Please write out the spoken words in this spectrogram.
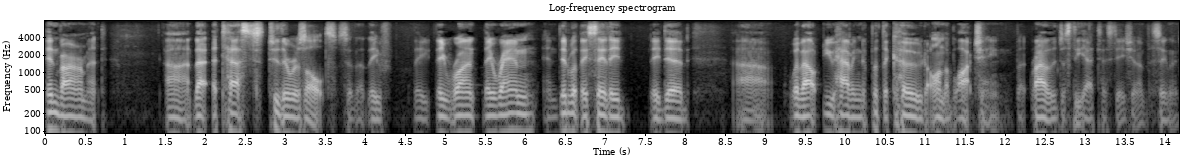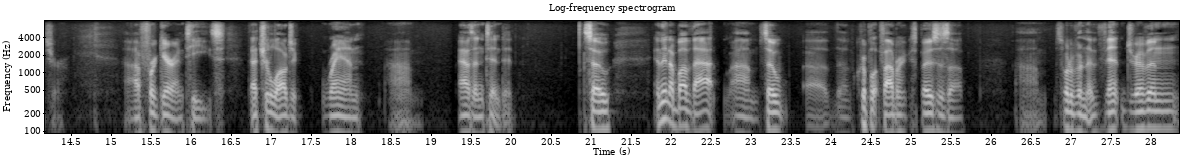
environment uh, that attests to the results, so that they've they they run they ran and did what they say they they did without you having to put the code on the blockchain, but rather just the attestation of the signature uh, for guarantees. That's your logic ran um, as intended. So, and then above that, um, so uh, the Cryptlet Fabric exposes a um, sort of an event-driven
